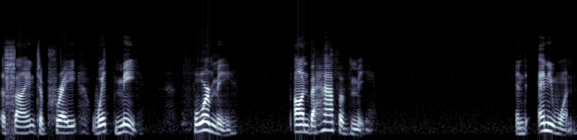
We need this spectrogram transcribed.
assigned to pray with me, for me, on behalf of me and anyone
